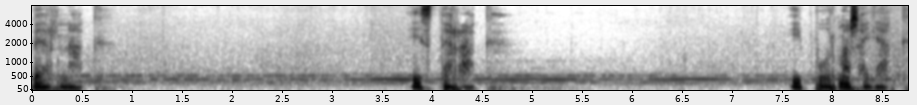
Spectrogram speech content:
bernak, izterrak, ipur masaiak,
